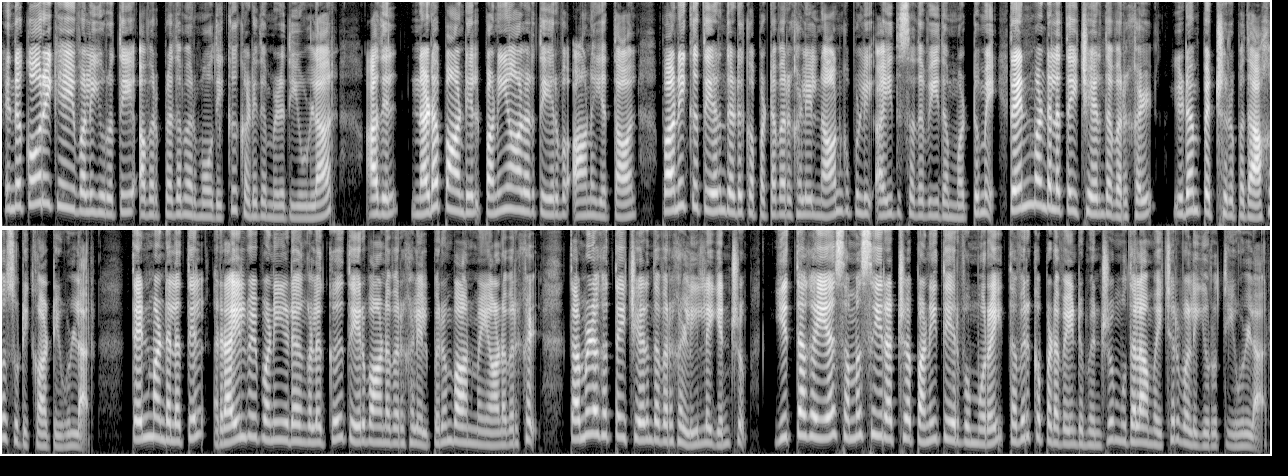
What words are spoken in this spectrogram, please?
இந்த கோரிக்கையை வலியுறுத்தி அவர் பிரதமர் மோடிக்கு கடிதம் எழுதியுள்ளார். அதில் நடப்பாண்டில் பணியாளர் தேர்வு ஆணையத்தால் பணிக்கு தேர்ந்தெடுக்கப்பட்டவர்களில் நான்கு புள்ளி ஐந்து சதவீதம் மட்டுமே தென்மண்டலத்தைச் சேர்ந்தவர்கள் இடம்பெற்றிருப்பதாக சுட்டிக்காட்டியுள்ளார். தென்மண்டலத்தில் ரயில்வே பணியிடங்களுக்கு தேர்வானவர்களில் பெரும்பான்மையானவர்கள் தமிழகத்தைச் சேர்ந்தவர்கள் இல்லை என்றும் இத்தகைய சமசீரற்ற பணித்தேர்வு முறை தவிர்க்கப்பட வேண்டும் என்றும் முதலமைச்சர் வலியுறுத்தியுள்ளார்.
